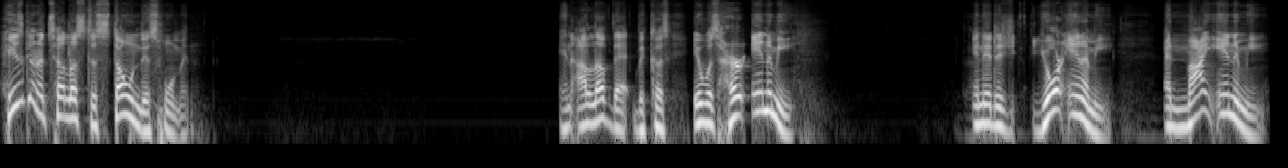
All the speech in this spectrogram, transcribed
He's going to tell us to stone this woman. And I love that because it was her enemy. And it is your enemy. And my enemy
